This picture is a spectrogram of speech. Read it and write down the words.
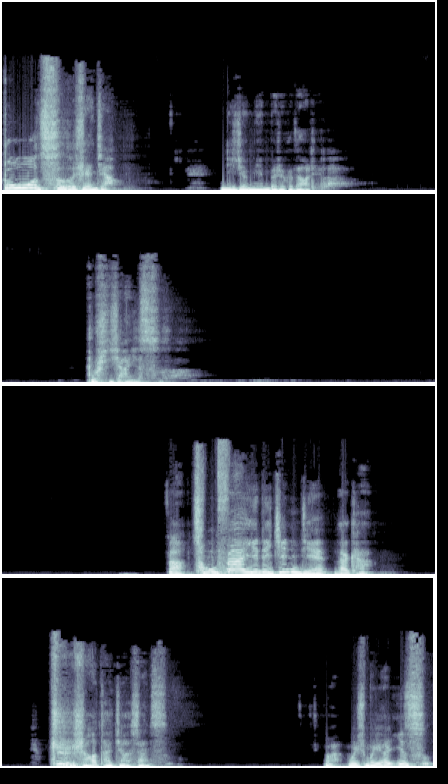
多次宣讲，你就明白这个道理了，不是讲一次。啊从翻译的经典来看，至少他讲三次，啊，为什么要一次？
